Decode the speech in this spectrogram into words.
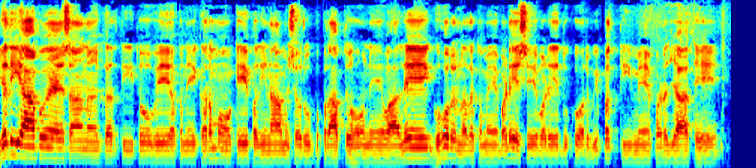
यदि आप ऐसा न करती तो वे अपने कर्मों के परिणाम स्वरूप प्राप्त होने वाले घोर नरक में बड़े से बड़े दुख और विपत्ति में पड़ जाते।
